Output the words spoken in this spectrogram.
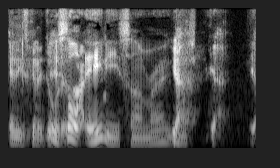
and he's going to do he it. He stole 80 some, right? Yeah, yeah, yeah.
